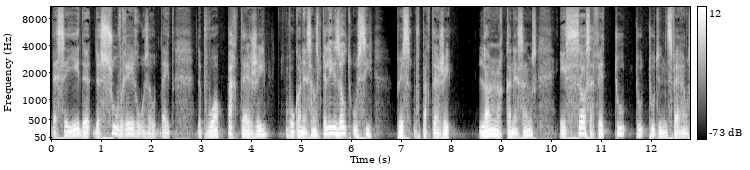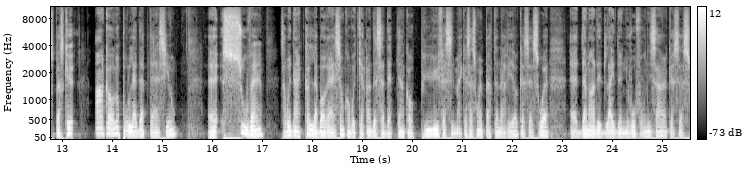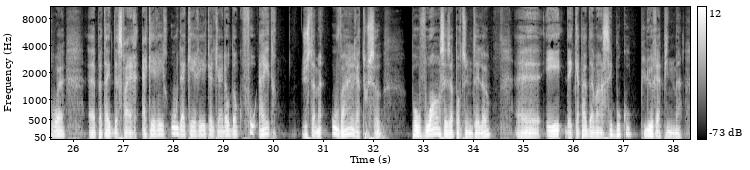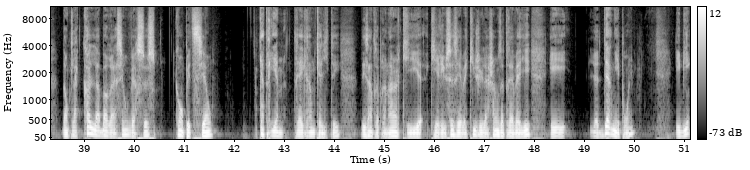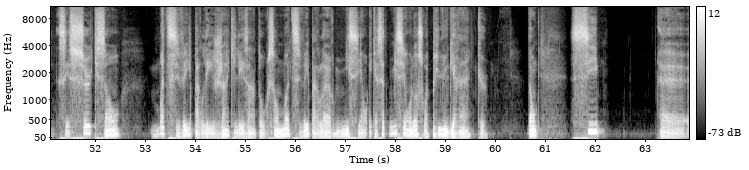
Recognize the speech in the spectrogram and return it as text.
d'essayer de, s'ouvrir aux autres, d'être, de pouvoir partager vos connaissances, pour que les autres aussi puissent vous partager leurs connaissances. Et ça, ça fait tout, tout, toute une différence. Parce que, encore là, pour l'adaptation, euh, souvent, ça va être dans la collaboration qu'on va être capable de s'adapter encore plus facilement. Que ce soit un partenariat, que ce soit euh, demander de l'aide d'un nouveau fournisseur, que ce soit euh, peut-être de se faire acquérir ou d'acquérir quelqu'un d'autre. Donc, il faut être justement ouvert à tout ça pour voir ces opportunités-là euh, et d'être capable d'avancer beaucoup plus rapidement. Donc, la collaboration versus compétition, quatrième très grande qualité, des entrepreneurs qui, réussissent et avec qui j'ai eu la chance de travailler. Et le dernier point, eh bien, c'est ceux qui sont motivés par les gens qui les entourent, qui sont motivés par leur mission et que cette mission-là soit plus grande qu'eux. Donc, si euh,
